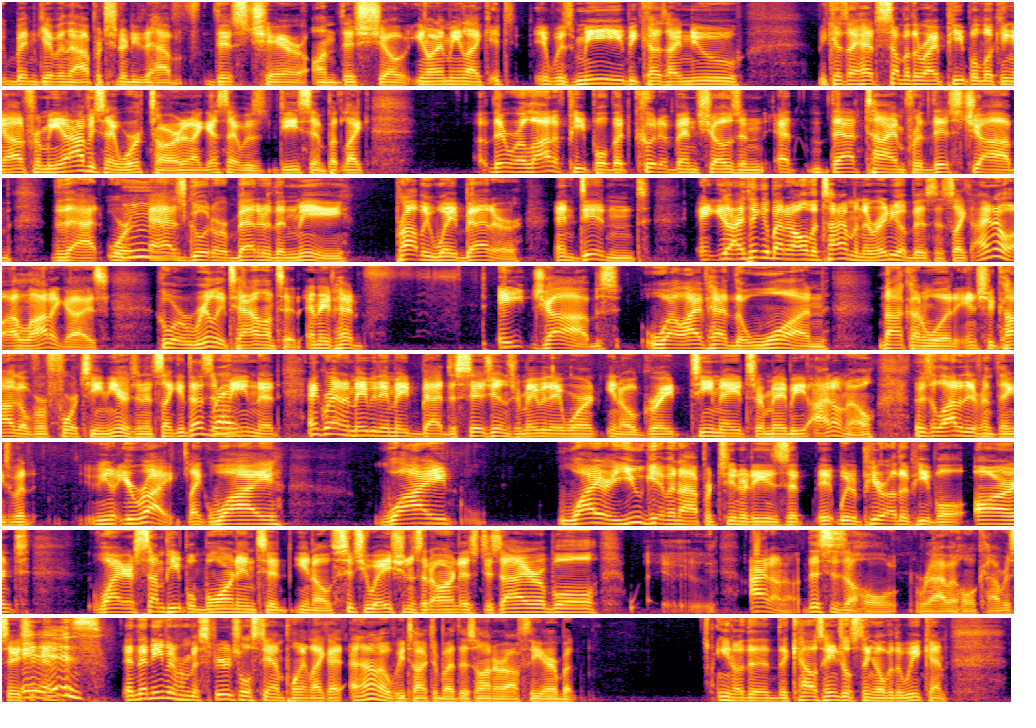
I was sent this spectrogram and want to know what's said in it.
been given the opportunity to have this chair on this show. You know what I mean? Like it, it was me because I knew because I had some of the right people looking out for me. Obviously, I worked hard, and I guess I was decent. But like, there were a lot of people that could have been chosen at that time for this job that were hmm. as good or better than me, probably way better, and didn't. And, you know, I think about it all the time in the radio business. Like, I know a lot of guys who are really talented, and they've had eight jobs while I've had the one knock on wood in Chicago for 14 years and it's like it doesn't Right. mean that and granted maybe they made bad decisions or maybe they weren't you know great teammates or maybe I don't know there's a lot of different things but you know you're right like why why why are you given opportunities that it would appear other people aren't why are some people born into you know situations that aren't as desirable i don't know this is a whole rabbit hole conversation It and, is. and then even from a spiritual standpoint like I, I don't know if we talked about this on or off the air but you know the the Cal's Angels thing over the weekend.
